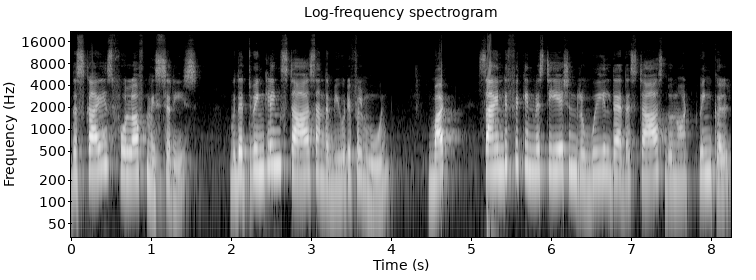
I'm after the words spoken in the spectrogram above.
The skies full of mysteries with twinkling stars and the beautiful moon but scientific investigation reveal the stars do not twinkle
